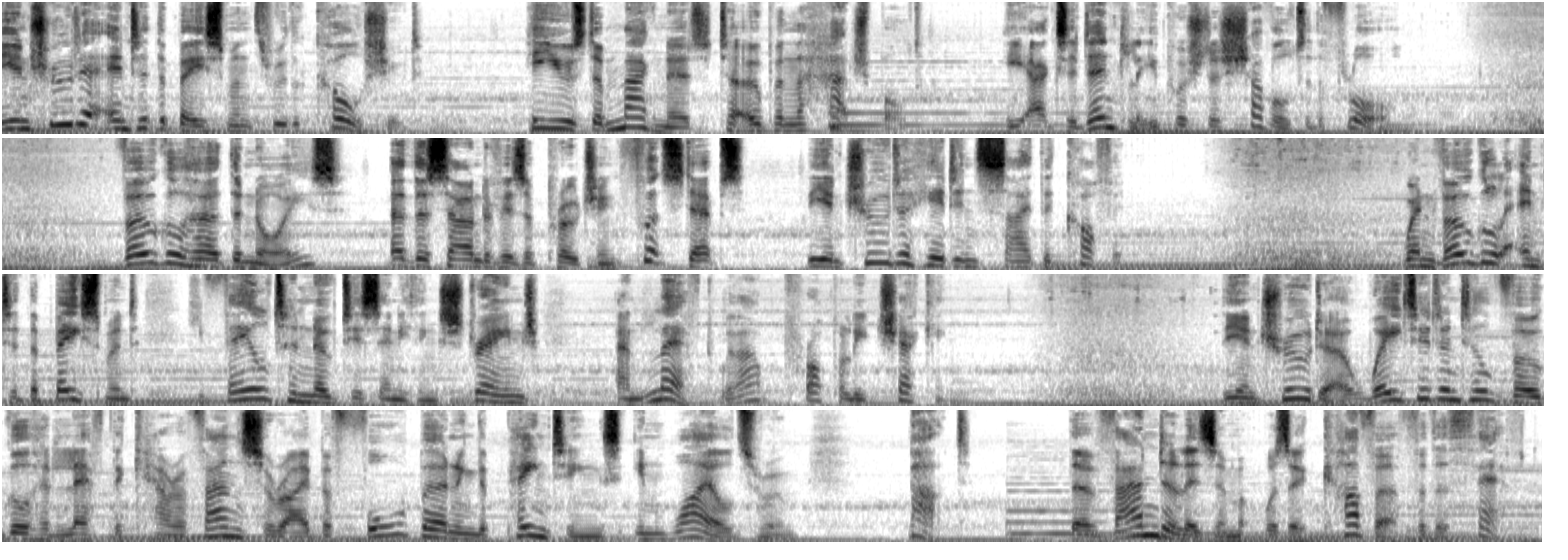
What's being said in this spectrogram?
The intruder entered the basement through the coal chute. He used a magnet to open the hatch bolt. He accidentally pushed a shovel to the floor. Vogel heard the noise. At the sound of his approaching footsteps, the intruder hid inside the coffin. When Vogel entered the basement, he failed to notice anything strange and left without properly checking. The intruder waited until Vogel had left the caravanserai before burning the paintings in Wilde's room, but the vandalism was a cover for the theft.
